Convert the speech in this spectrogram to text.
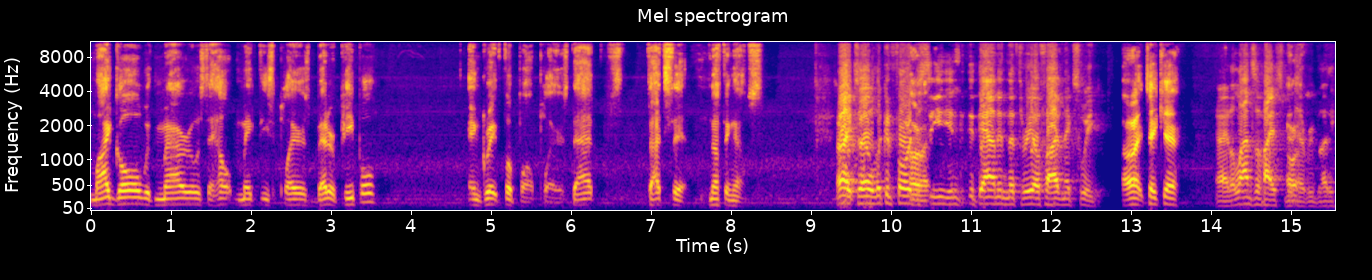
my goal with Mario is to help make these players better people and great football players. That's that's it. Nothing else. All right. So looking forward All to right. seeing you down in the 305 next week. All right. Take care. All right. Alonzo Highsmith, right. everybody.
